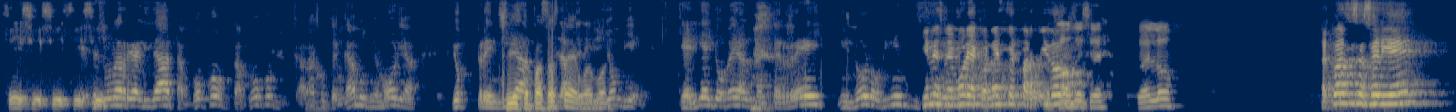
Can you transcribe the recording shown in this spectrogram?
Sí, sí, sí, sí. Esa sí. es una realidad. Tampoco, tampoco, carajo, tengamos memoria. Yo Sí, prendía te pasaste la de televisión huevón. bien. Quería yo ver al Monterrey y no lo vi en 17. ¿Tienes memoria con este partido? Ese duelo. ¿Te acuerdas de esa serie?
